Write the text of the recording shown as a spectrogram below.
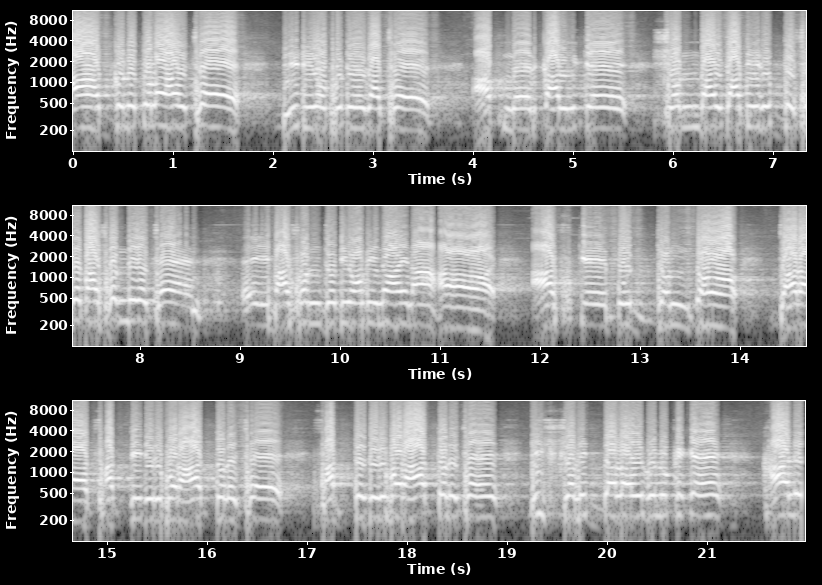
হাতগুলো তোলা হয়েছে, ভিডিও ফুটেজ আছে। আপনার কালকে সন্ধ্যায় জাতির উদ্দেশ্যে ভাষণ দিয়েছেন। এই ভাষণ যদি অভিনয় না হয়, আজকে পর্যন্ত যারা ছাত্রীদের উপর হাত তুলেছে, ছাত্রদের উপর হাত তুলেছে, বিশ্ববিদ্যালয়গুলোকে খালে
